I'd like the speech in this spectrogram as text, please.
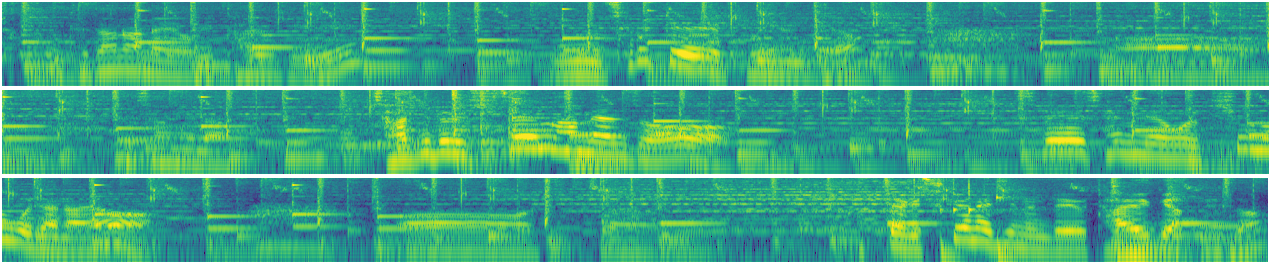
참 대단하네요 이 다육이. 오늘 새롭게 보이는데요 자기를 희생하면서 새 생명을 키우는 거잖아요. 어, 진짜 갑자기 숙연해지는데요. 다육이 앞에서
